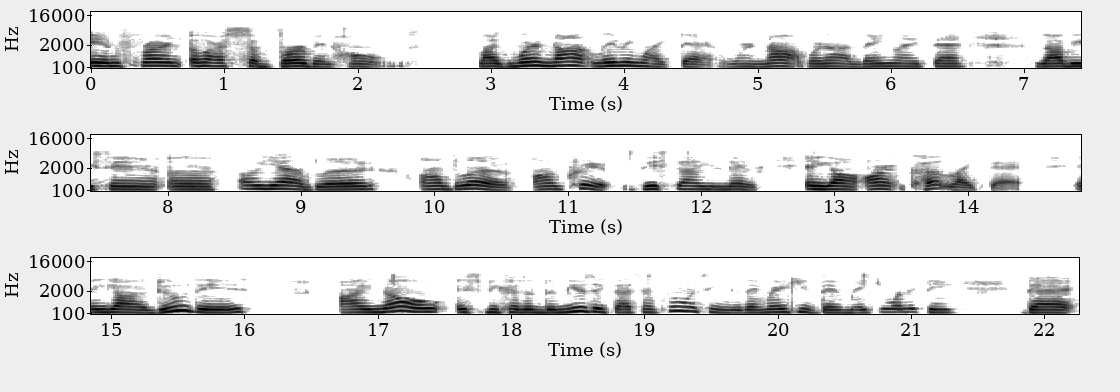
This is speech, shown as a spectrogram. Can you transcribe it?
in front of our suburban homes. Like we're not living like that. We're not. We're not banging like that. Y'all be saying, uh, oh yeah, blood on blood on crip, this down your next, and y'all aren't cut like that. And y'all do this. I know it's because of the music that's influencing you. They make you. They make you want to think that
